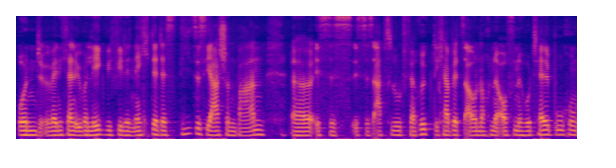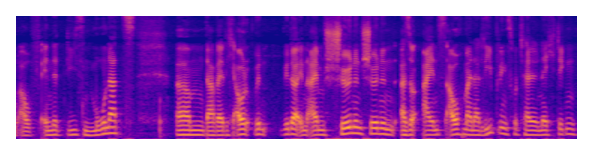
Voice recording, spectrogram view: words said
Und wenn ich dann überlege, wie viele Nächte das dieses Jahr schon waren, äh, ist es ist es absolut verrückt. Ich habe jetzt auch noch eine offene Hotelbuchung auf Ende diesen Monats. Ähm, da werde ich auch wieder in einem schönen, schönen, also eins auch meiner Lieblingshotel nächtigen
